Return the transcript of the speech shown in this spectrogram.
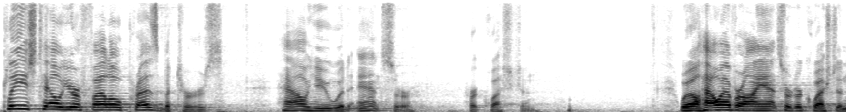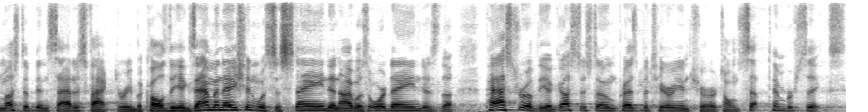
Please tell your fellow presbyters how you would answer her question. Well, however, I answered her question must have been satisfactory because the examination was sustained and I was ordained as the pastor of the Augusta Stone Presbyterian Church on September 6,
